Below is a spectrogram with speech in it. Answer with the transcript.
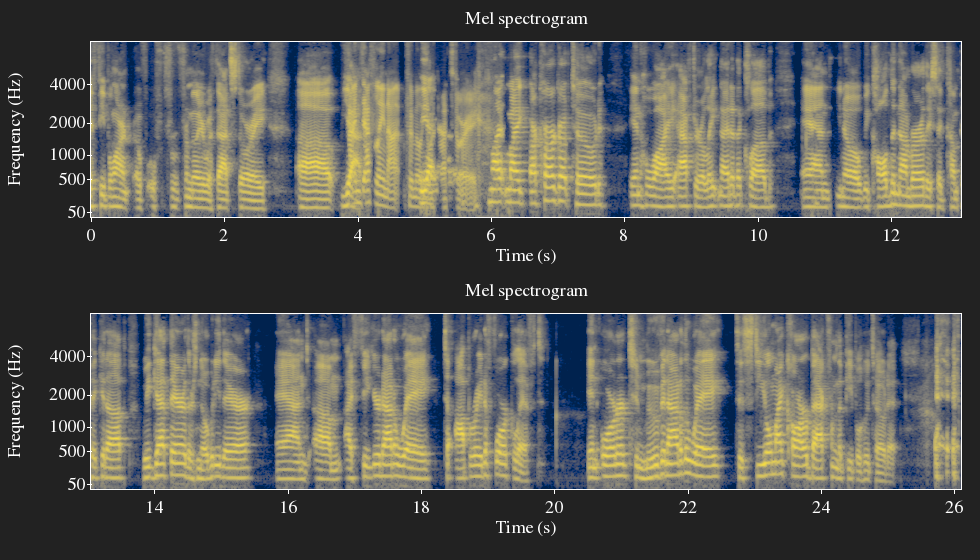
If people aren't familiar with that story, uh, yeah, I'm definitely not familiar Yeah. with that story. my, my our car got towed in Hawaii after a late night at a club. And you know, we called the number. They said, "Come pick it up." We get there. There's nobody there, and um, I figured out a way to operate a forklift in order to move it out of the way to steal my car back from the people who towed it.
